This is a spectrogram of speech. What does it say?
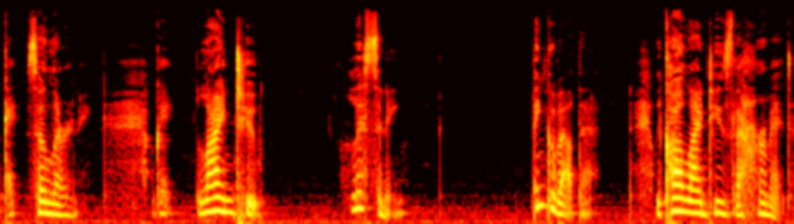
Okay, so learning. Okay, line two listening. Think about that. We call line twos the hermit.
